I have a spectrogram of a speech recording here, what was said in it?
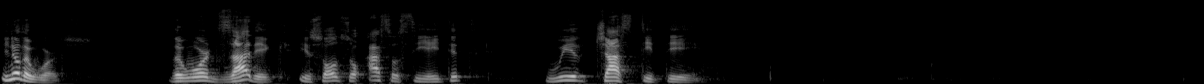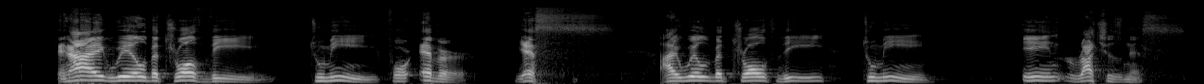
In other words, the word Zadik is also associated with chastity. And I will betroth thee to me forever. Yes, I will betroth thee to me in righteousness,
